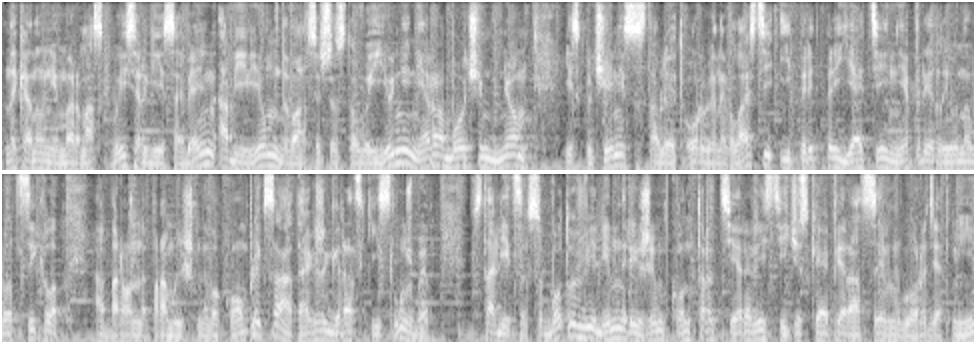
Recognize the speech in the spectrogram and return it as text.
Накануне мэр Москвы Сергей Собянин объявил 26 июня нерабочим днем. Исключение составляют органы власти и предприятия непрерывного цикла оборонно-промышленного комплекса, а также городские службы. В столице в субботу ввели режим контртеррористической операции. В городе отменили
